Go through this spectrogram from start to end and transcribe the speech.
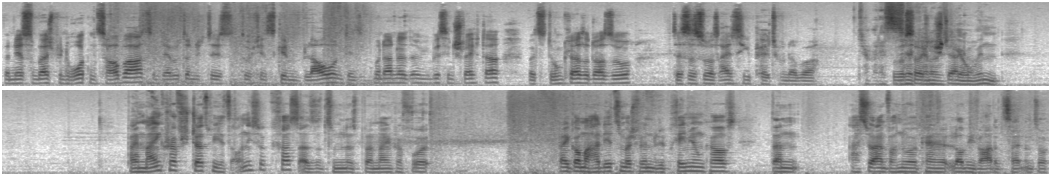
wenn du jetzt zum Beispiel einen roten Zauber hast und der wird dann durch, das, durch den Skin blau und den sieht man dann halt irgendwie ein bisschen schlechter, weil es dunkler ist oder so. Das ist so das einzige Pay-Tun, aber Ja, aber das Du ist ja halt kein nicht richtiger stärker. Win. Bei Minecraft stört es mich jetzt auch nicht so krass, also zumindest bei Minecraft wohl. Bei Gomma HD zum Beispiel, wenn du die Premium kaufst, dann hast du einfach nur keine Lobby-Wartezeit und so.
